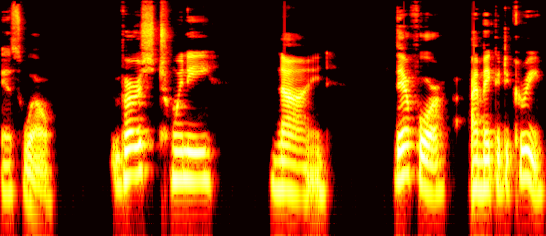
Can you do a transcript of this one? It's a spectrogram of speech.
as well. Verse 29 Therefore, I make a decree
